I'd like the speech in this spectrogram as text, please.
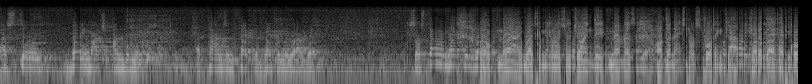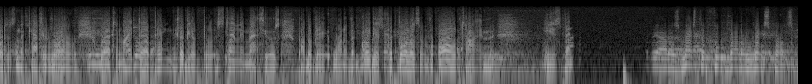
are still very much undiminished. At times, in fact, the best in the world there. Well, may I welcome you as you join the members of the National Sporting Club here at their headquarters in the Cafe Royal, where tonight they're paying tribute to Stanley Matthews, probably one of the greatest footballers of all time. He spent as master football and great sportsman.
